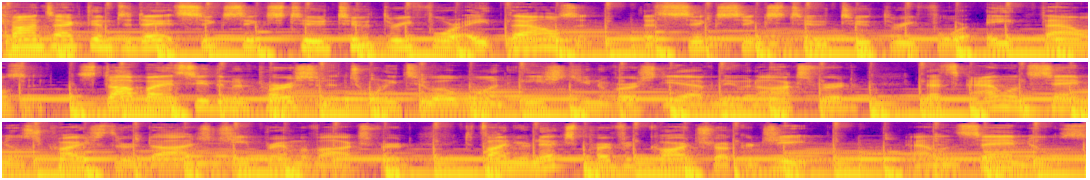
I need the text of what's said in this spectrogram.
Contact them today at 662 234 8000. That's 662 234 8000. Stop by and see them in person at 2201 East University Avenue in Oxford. That's Allen Samuels Chrysler Dodge Jeep Ram of Oxford to find your next perfect car, truck, or Jeep. Allen Samuels,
